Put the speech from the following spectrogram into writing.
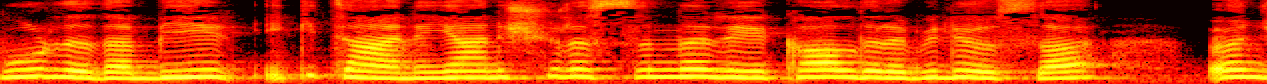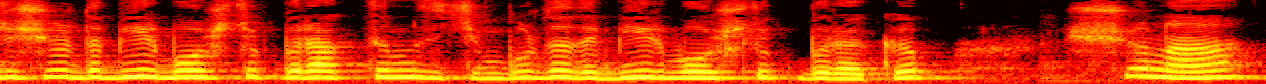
burada da 1 2 tane yani şurası nereyi kaldırabiliyorsa önce şurada bir boşluk bıraktığımız için burada da bir boşluk bırakıp şuna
